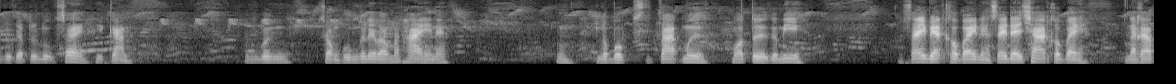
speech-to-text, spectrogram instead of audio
อยู่กับตัวลูกไส้พิการเบิ่งช่องผมก็เลยว่ามาถ่ายให้นะระบบสตาร์ทมือมอเตอร์ก็มีใส่แบตเข้าไปเนี่ยใส่ไดชาร์จเข้าไปนะครับ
